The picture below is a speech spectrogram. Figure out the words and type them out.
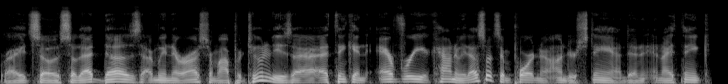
right? So, so that does. I mean, there are some opportunities. I, I think in every economy, that's what's important to understand, and and I think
